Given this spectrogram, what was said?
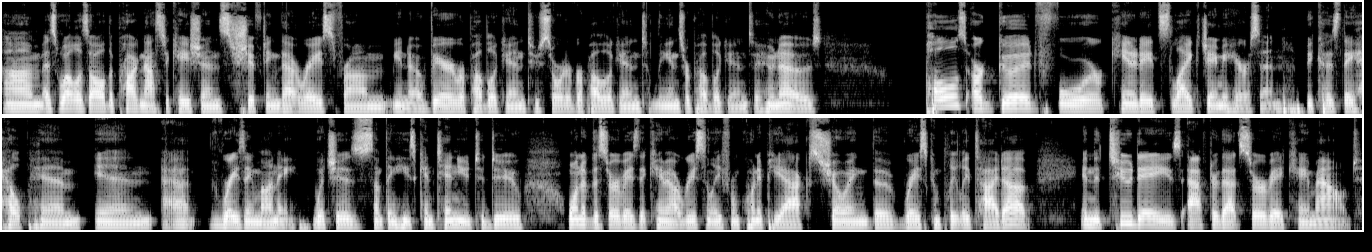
um, as well as all the prognostications shifting that race from, you know, very Republican to sort of Republican to leans Republican to who knows polls are good for candidates like Jaime Harrison because they help him in uh, raising money, which is something he's continued to do. One of the surveys that came out recently from Quinnipiac showing the race completely tied up. In the two days after that survey came out,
